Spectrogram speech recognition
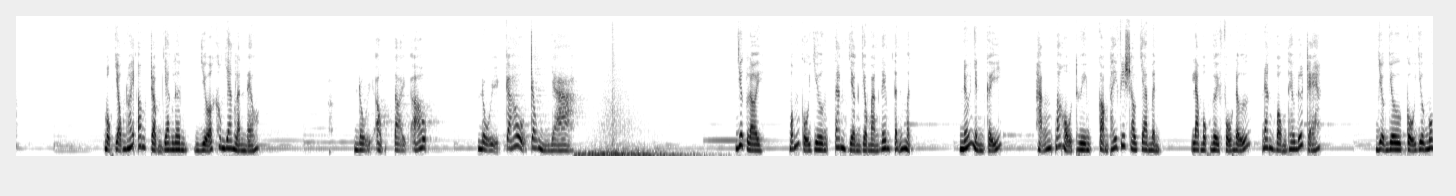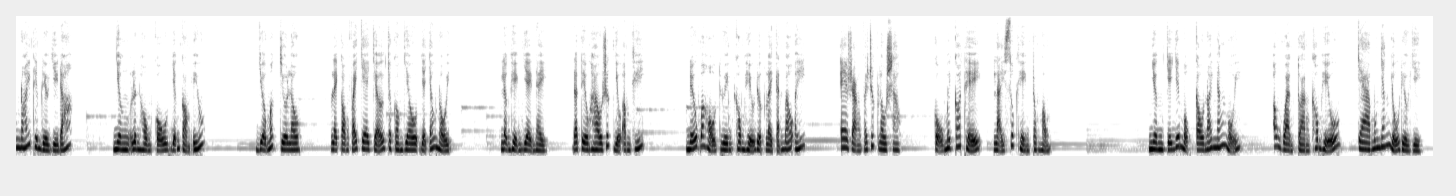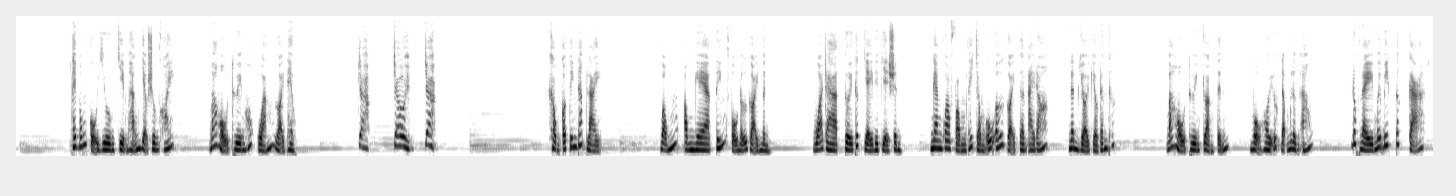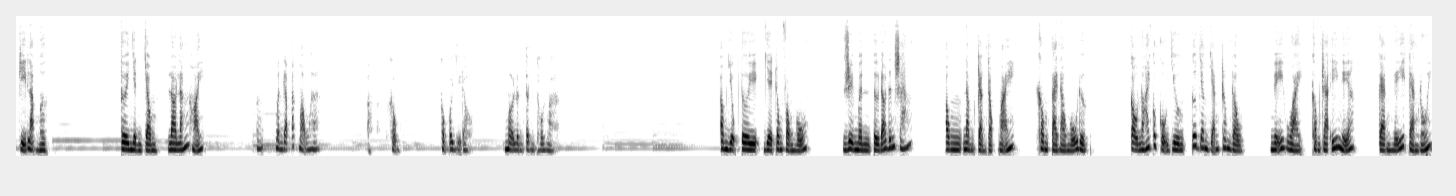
Một giọng nói âm trầm vang lên giữa không gian lạnh lẽo. Nội ông tài áo, nội cáo trong nhà. Dứt lời, bóng cụ dương tan dần vào màn đêm tĩnh mịch. Nếu nhìn kỹ, Hẳn bá hộ thuyền còn thấy phía sau cha mình là một người phụ nữ đang bồng theo đứa trẻ. Dường như cụ Dương muốn nói thêm điều gì đó, nhưng linh hồn cụ vẫn còn yếu. Vừa mất chưa lâu, lại còn phải che chở cho con dâu và cháu nội. Lần hiện về này đã tiêu hao rất nhiều âm khí. Nếu bá hộ thuyền không hiểu được lời cảnh báo ấy, e rằng phải rất lâu sau, cụ mới có thể lại xuất hiện trong mộng. Nhưng chỉ với một câu nói ngắn ngủi, ông hoàn toàn không hiểu cha muốn nhắn nhủ điều gì. Thấy bóng cụ Dương chìm hẳn vào sương khói, bá hộ thuyền hốt quảng gọi theo. Cha, cha ơi, cha! Không có tiếng đáp lại. Bỗng ông nghe tiếng phụ nữ gọi mình. Quả ra tươi thức dậy đi vệ sinh. Ngang qua phòng thấy chồng ú ớ gọi tên ai đó nên dội vào đánh thức. Bá hộ thuyền choàng tỉnh, mồ hôi ướt đẫm lưng áo. Lúc này mới biết tất cả chỉ là mơ. Tươi nhìn chồng, lo lắng hỏi. À, mình gặp ác mộng hả? À, không, không có gì đâu. Mơ linh tinh thôi mà. Ông dục Tươi về trong phòng ngủ. Riêng mình từ đó đến sáng, ông nằm trằn trọc mãi, không tài nào ngủ được. Câu nói của cụ Dương cứ văng vẳng trong đầu, nghĩ hoài không ra ý nghĩa, càng nghĩ càng rối.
